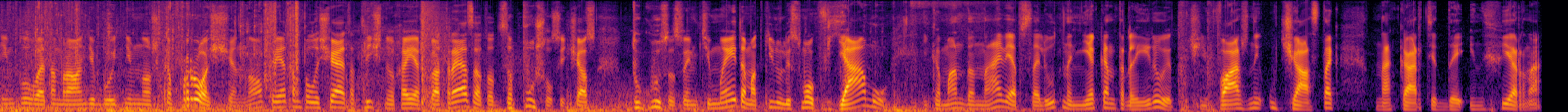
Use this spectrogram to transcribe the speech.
Симплу в этом раунде будет немножко проще. Но при этом получает отличную хаешку от Реза. Тот запушил сейчас дугу со своим тиммейтом. Откинули смог в яму. И команда Нави абсолютно не контролирует очень важный участок на карте de_inferno.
